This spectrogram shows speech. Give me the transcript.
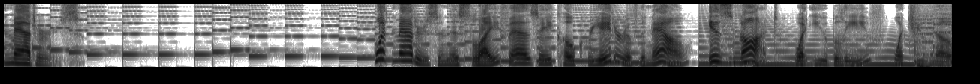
matters? What matters in this life as a co creator of the now is not what you believe, what you know,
